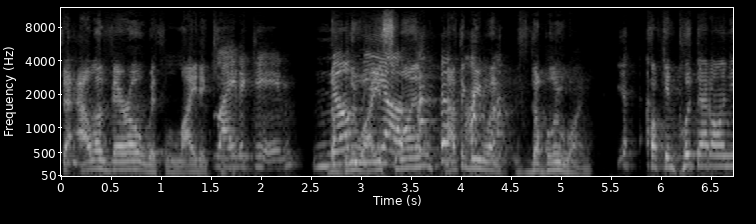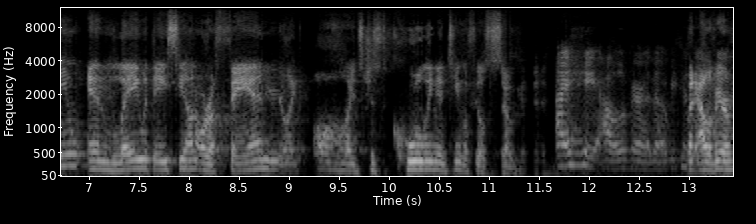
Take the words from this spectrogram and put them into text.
the aloe vera with lidocaine. lidocaine the Numb blue ice up. one, not the green one, the blue one. Yeah. Fucking put that on you and lay with AC on or a fan. You're like, oh, it's just cooling and tingle. Feels so good. I hate aloe vera though because But I aloe vera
